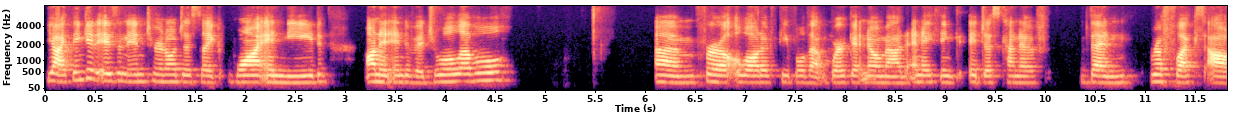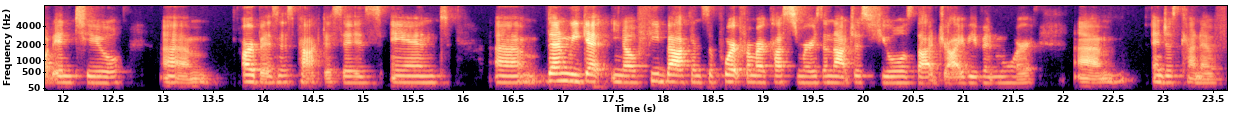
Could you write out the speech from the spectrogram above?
Yeah, I think it is an internal, just like want and need on an individual level um, for a lot of people that work at Nomad. And I think it just kind of then reflects out into um, our business practices. And um, then we get, you know, feedback and support from our customers, and that just fuels that drive even more um, and just kind of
